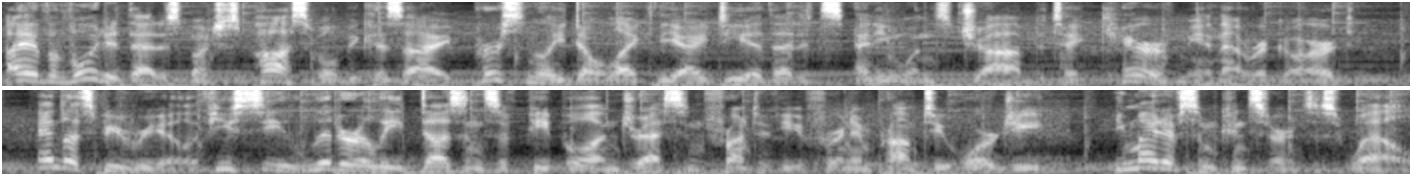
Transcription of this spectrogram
I have avoided that as much as possible because I personally don't like the idea that it's anyone's job to take care of me in that regard. And let's be real, if you see literally dozens of people undress in front of you for an impromptu orgy, you might have some concerns as well.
